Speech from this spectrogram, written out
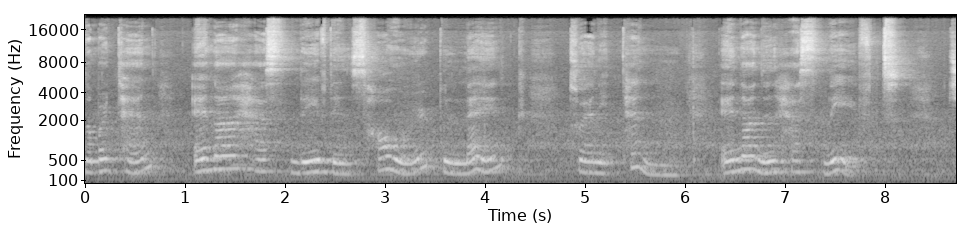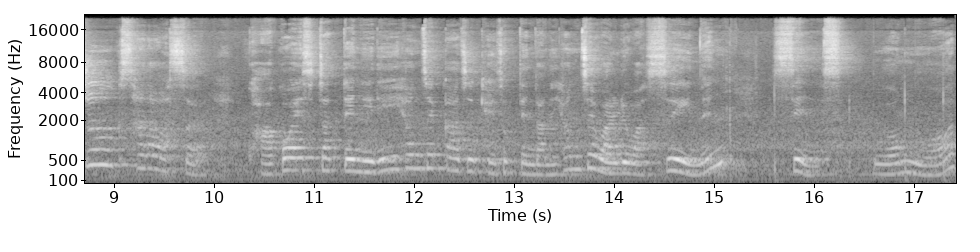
Number 10. Anna has lived in Seoul blank 2010. Anna는 has lived. 쭉 살아왔어요. 과거에 시작된 일이 현재까지 계속된다는 현재 완료와 쓰이는 since. 무엇 무엇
